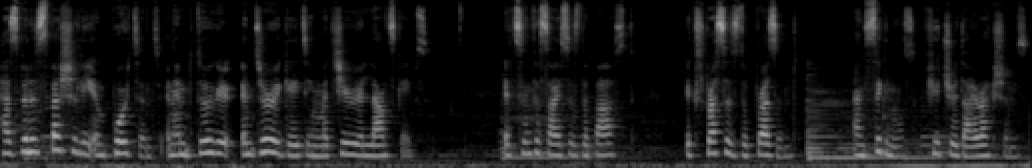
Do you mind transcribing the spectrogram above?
has been especially important in inter- interrogating material landscapes. It synthesizes the past, expresses the present, and signals future directions,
